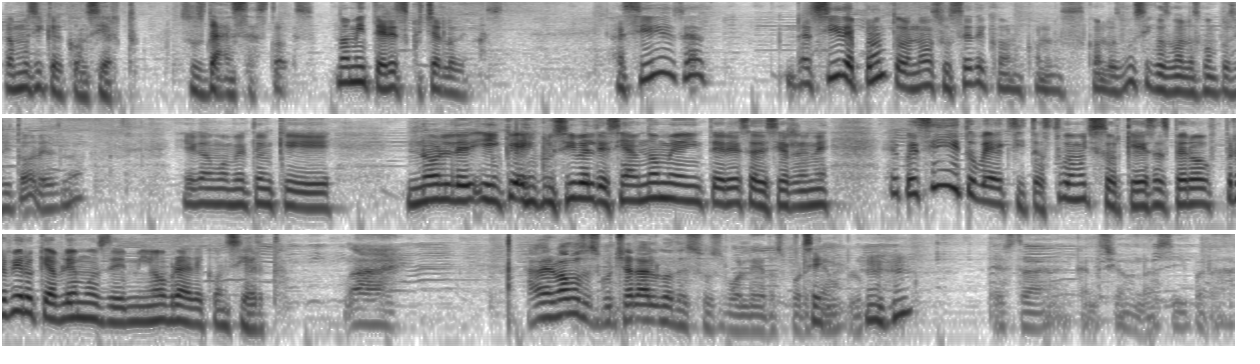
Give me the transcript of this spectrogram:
la música de concierto, sus danzas, todo eso. No me interesa escuchar lo demás. Así, o sea, así de pronto, ¿no? Sucede con, con, los, con los músicos, con los compositores, ¿no? Llega un momento en que no le, inclusive él decía, no me interesa, decía René, eh, pues sí, tuve éxitos, tuve muchas orquestas, pero prefiero que hablemos de mi obra de concierto. Ay. A ver, vamos a escuchar algo de sus boleros, por Sí. ejemplo. Ujú. Esta canción, así, para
